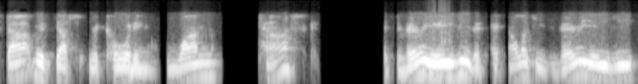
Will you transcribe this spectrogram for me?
start with just recording one task. It's very easy. The technology is very easy,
